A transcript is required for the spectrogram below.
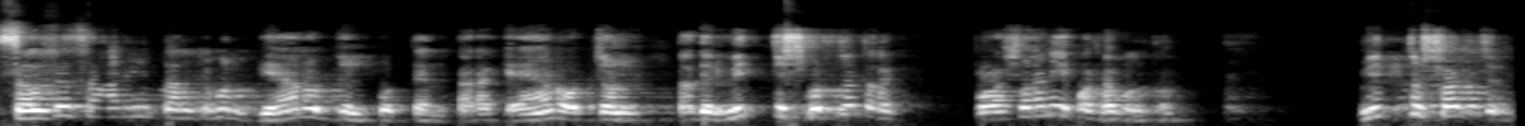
সালফে সাহানি তারা যখন জ্ঞান অর্জন করতেন, তারা জ্ঞান অর্জন, তাদের মৃত্যু সত্য তারা পড়াশোনা নিয়ে কথা বলতো মৃত্যু সত্য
